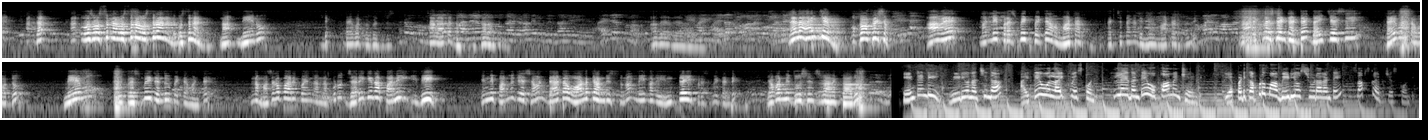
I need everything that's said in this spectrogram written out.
వస్తున్నా వస్తున్నా వస్తున్నానండి వస్తున్నానండి నా నేను డి- డైవర్ట్ అయిపోయింది చూసుకో. చాలా ఆపేద్దాం చాలా. అదే అదే అదే. హైక్ చేయము ఒక్క ఒక్క నిమిషం. ఆమె మళ్ళీ ప్రెస్ మీట్ పెట్టి ఆమె మాట్లాడుతుంది. ఖచ్చితంగా దీని మీద మాట్లాడుతుంది. నా రిక్వెస్ట్ ఏంటంటే దయచేసి డైవర్ట్ అవ్వద్దు. మేము ఈ ప్రెస్ మీట్ ఎందుకు పెట్టామంటే నిన్న మసక పారిపోయింది అన్నప్పుడు జరిగిన పని ఇది. ఇన్ని పనులు చేసామని డేటా వాళ్ళకి అందిస్తున్నాం. మీకు అది ఇంతే ఈ ప్రెస్ మీట్ అండి. ఎవరిని దూషించడానికి కాదు. ఏంటండి? వీడియో నచ్చిందా? అయితే ఓ లైక్ వేసుకోండి. లేదంటే ఓ కామెంట్ చేయండి. ఎప్పటికప్పుడు మా వీడియోస్ చూడాలంటే సబ్స్క్రైబ్ చేసుకోండి.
